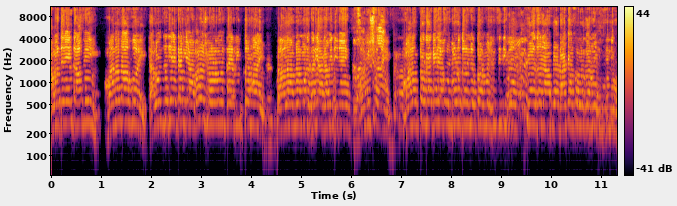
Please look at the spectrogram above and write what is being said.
আমাদের এই দাবি মানা না হয় এবং যদি এটা নিয়ে আবারও ষড়যন্ত্রে লিপ্ত হয়, তাহলে আমরা মনে করি আগামী দিনে ভবিষ্যতে মানবতাকে এবং বড় ধরনের কর্মসূচি দিব। প্রয়োজনে আমরা ঢাকা চলো কর্মসূচি দিব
